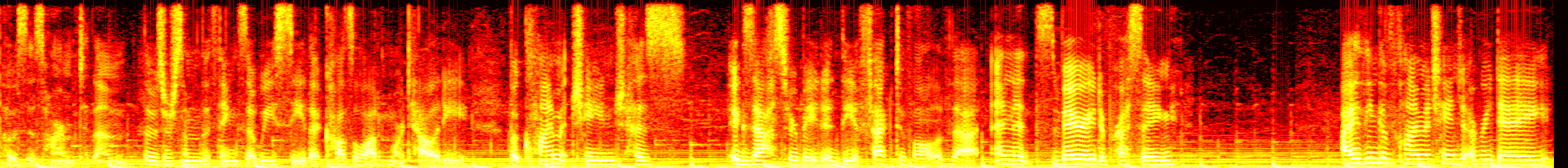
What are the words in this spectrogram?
poses harm to them. Those are some of the things that we see that cause a lot of mortality. But climate change has exacerbated the effect of all of that, and it's very depressing. I think of climate change every day.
